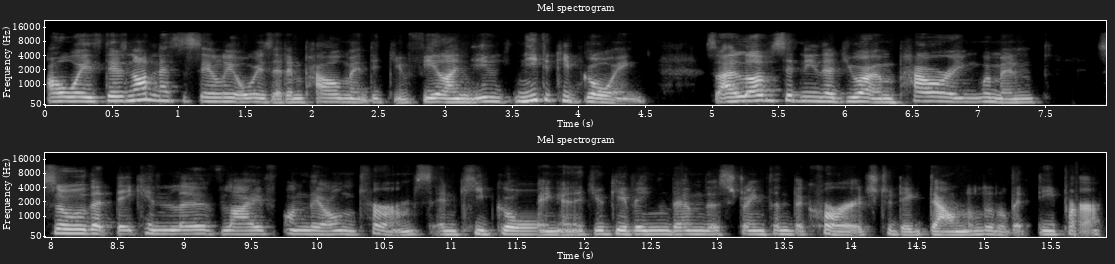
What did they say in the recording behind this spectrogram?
always there's not necessarily always that empowerment that you feel and you need to keep going. So i love sydney that you are empowering women so that they can live life on their own terms and keep going and that you're giving them the strength and the courage to dig down a little bit deeper.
